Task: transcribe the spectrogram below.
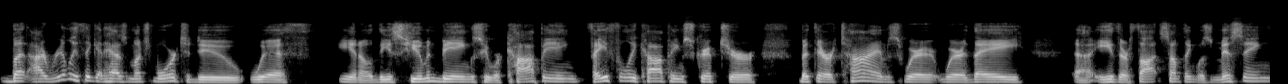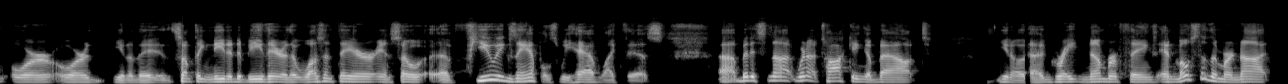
But I really think it has much more to do with you know these human beings who were copying faithfully copying scripture but there are times where where they uh, either thought something was missing or or you know they something needed to be there that wasn't there and so a few examples we have like this uh, but it's not we're not talking about you know a great number of things and most of them are not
